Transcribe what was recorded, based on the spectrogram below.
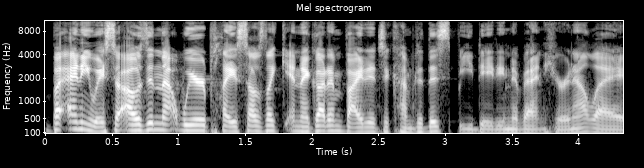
but anyway so i was in that weird place. I was like and i got invited to come to this speed dating event here in la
